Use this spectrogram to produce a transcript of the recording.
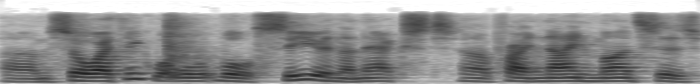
Um, so I think what we'll, we'll see in the next uh, probably nine months is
